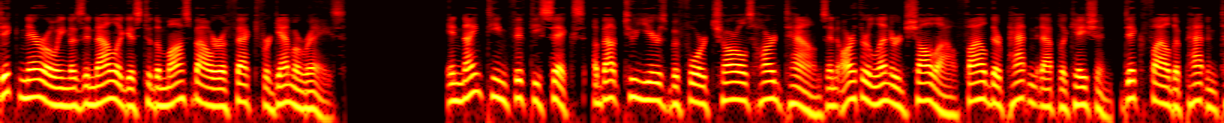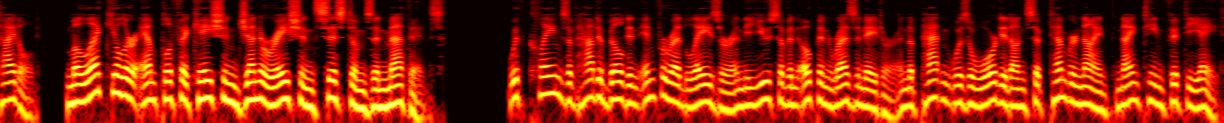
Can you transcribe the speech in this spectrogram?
Dicke narrowing is analogous to the Mossbauer effect for gamma rays. In 1956, about two years before Charles Hard Townes and Arthur Leonard Schawlow filed their patent application, Dicke filed a patent titled, "'Molecular Amplification Generation Systems and Methods' with claims of how to build an infrared laser and the use of an open resonator and the patent was awarded on September 9, 1958.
